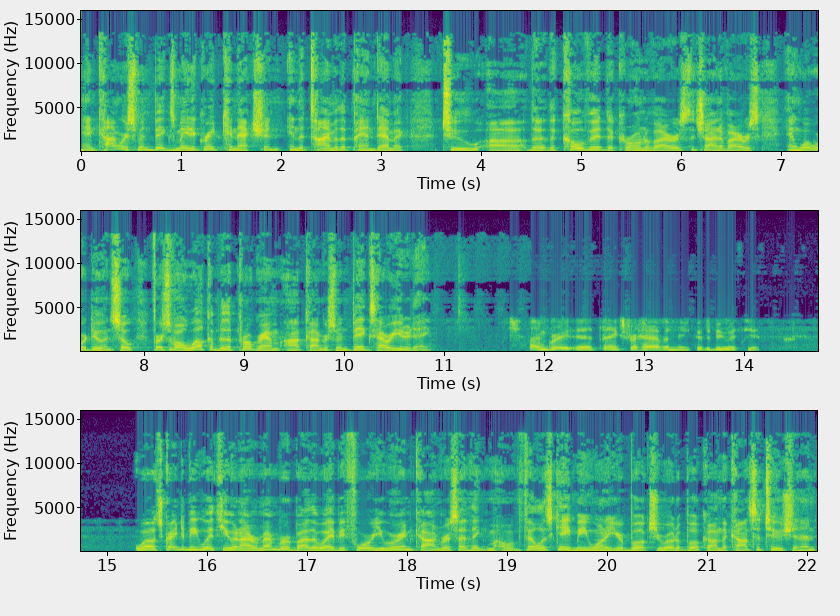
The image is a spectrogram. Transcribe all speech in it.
And Congressman Biggs made a great connection in the time of the pandemic to uh, the the COVID, the coronavirus, the China virus, and what we're doing. So first of all, welcome to the program, uh, Congressman Biggs. How are you today? I'm great, Ed. Thanks for having me. Good to be with you. Well, it's great to be with you. And I remember, by the way, before you were in Congress, I think Phyllis gave me one of your books. You wrote a book on the Constitution, and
